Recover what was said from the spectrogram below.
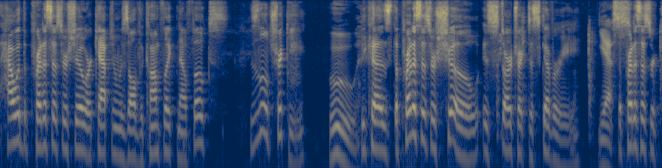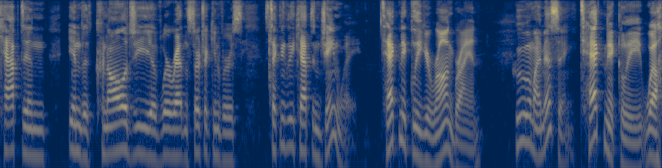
How would the predecessor show or captain resolve the conflict? Now, folks, this is a little tricky Ooh, because the predecessor show is Star Trek Discovery. yes. The predecessor captain in the chronology of where we're at in the Star Trek universe is technically Captain Janeway. Technically, you're wrong, Bryan. Who am I missing? Technically, well,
